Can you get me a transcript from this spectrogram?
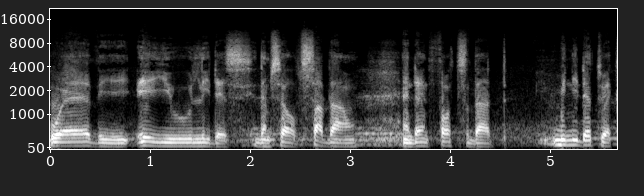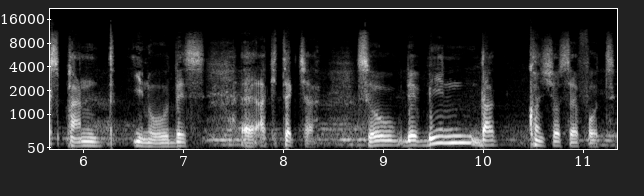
where the AU leaders themselves sat down and then thought that we needed to expand, you know, this uh, architecture. So they've been that conscious effort,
